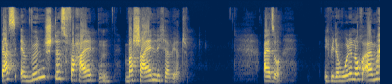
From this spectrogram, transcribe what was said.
dass erwünschtes Verhalten wahrscheinlicher wird. Also, Ich wiederhole noch einmal,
